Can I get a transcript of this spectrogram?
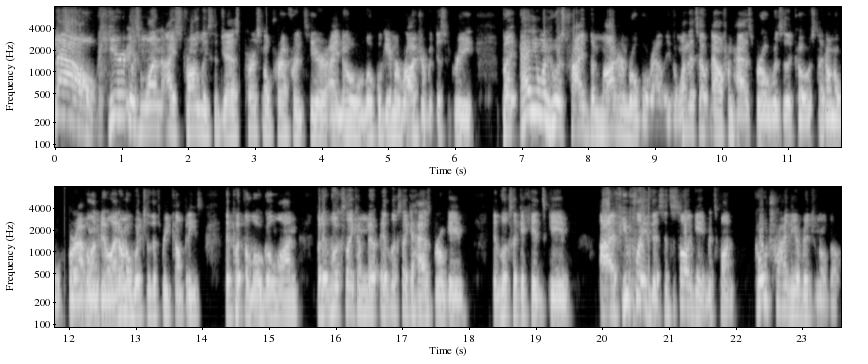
Now, here is one I strongly suggest. Personal preference here. I know local gamer Roger would disagree, but anyone who has tried the modern Robo Rally, the one that's out now from Hasbro, Wizard of the Coast, I don't know, or Avalon Hill, I don't know which of the three companies that put the logo on, but it looks like a it looks like a Hasbro game. It looks like a kids game. Uh, if you play this, it's a solid game. It's fun. Go try the original though.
